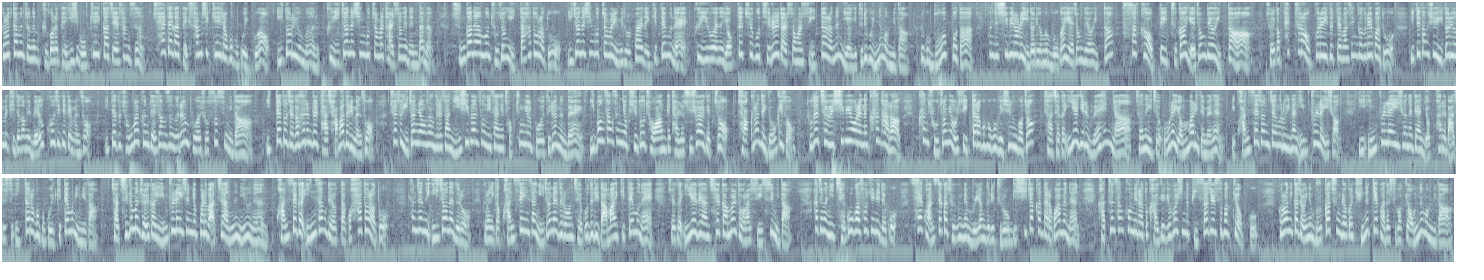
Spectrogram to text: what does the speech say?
그렇다면 저는 그거를 125K까지의 상승, 최대가 130K라고 보고 있고요. 이더리움은 그 이전의 신고점을 달성해낸다면 중간에 한번 조정이 있다 하더라도 이전의 신고점을 이미 돌파해냈기 때문에 그 이후에는 역대 최고치를 달성할 수 있다라는 이야기 드리고 있는 겁니다. 그리고 무엇보다 현재 11월에 이더리움은 뭐가 예정되어 있다? 푸사카 업데이트가 예정되어 있다. 저희가 팩트라 업그레이드 때만 생각을 해봐도 이때 당시에 이더리움의 기대감이 매우 커지게 되면서 이때도 정말 큰 대상승을 보여줬었습니다. 이때도 제가 흐름들 다 잡아드리면서 최소 이전 영상들에서 한 20연속 이상의 적중률 보여드렸는데 이번 상승 역시도 저와 함께 달려주셔야겠죠? 자 그런데 여기서 도대체 왜 12월에는 큰 하락, 큰 조정이 올 수 있다라고 보고 계시는 거죠? 자, 제가 이 얘기를 왜 했냐? 저는 이제 올해 연말이 되면은 이 관세 전쟁으로 인한 인플레이션, 이 인플레이션에 대한 여파를 맞을 수 있다라고 보고 있기 때문입니다. 자, 지금은 저희가 이 인플레이션 여파를 맞지 않는 이유는 관세가 인상되었다고 하더라도 현재는 이전에 들어 그러니까 관세 인상 이전에 들어온 재고들이 남아있기 때문에 저희가 이에 대한 체감을 덜 할 수 있습니다. 하지만 이 재고가 소진이 되고 새 관세가 적용된 물량들이 들어오기 시작한다라고 하면은 같은 상품이라도 가격이 훨씬 더 비싸질 수밖에 없고 그러니까 저희는 물가 충격을 뒤늦게 받을 수밖에 없는 겁니다.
